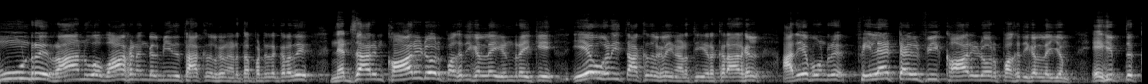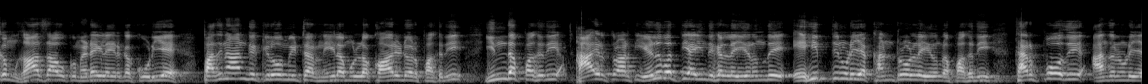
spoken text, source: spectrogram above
மூன்று இராணுவ வாகனங்கள் மீது தாக்குதல்கள் நடத்தப்பட்டிருக்கிறது. நெட்சாரின் காரிடோர் பகுதிகளில் இன்றைக்கு ஏவுகணை தாக்குதல்களை நடத்தி இருக்கிறார்கள் அதே போன்று பிலடெல்பி காரிடோர் பகுதிகளிலையும் எகிப்துக்கும் காசாவுக்கும் இடையில இருக்கக்கூடிய பதினான்கு கிலோமீட்டர் நீளமுள்ள காரிடோர் பகுதி இந்த பகுதி ஆயிரத்தி தொள்ளாயிரத்தி எழுபத்தி ஐந்துகளில் இருந்து எகிப்தினுடைய கண்ட்ரோலில் இருந்த பகுதி தற்போது அதனுடைய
